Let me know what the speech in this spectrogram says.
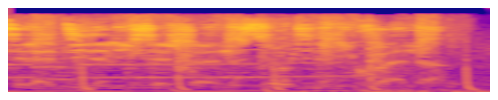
C'est la Dynamic Session sur Dynamic One.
